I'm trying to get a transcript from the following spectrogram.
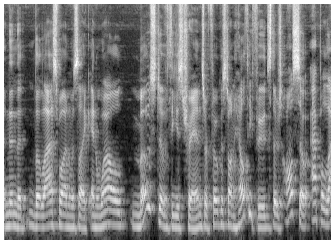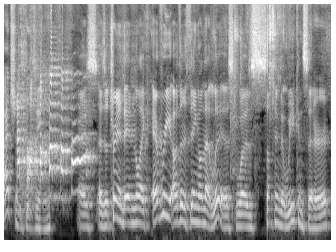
And then the the last one was like, and while most of these trends are focused on healthy foods, there's also Appalachian cuisine as as a trend, and like every other thing on that list was something that we consider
